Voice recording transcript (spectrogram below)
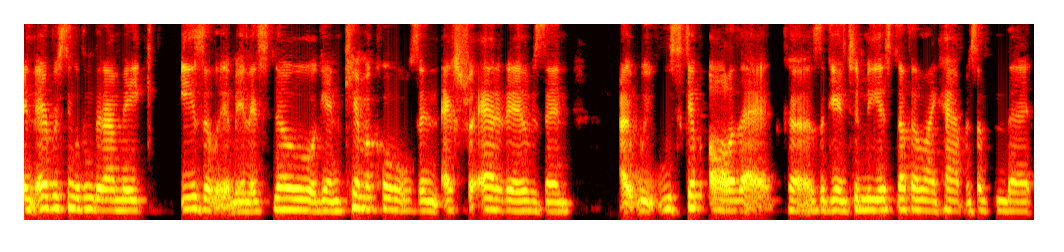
in every single thing that i make easily. I mean it's no again chemicals and extra additives and I, we, we skip all of that because again to me it's nothing like having something that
